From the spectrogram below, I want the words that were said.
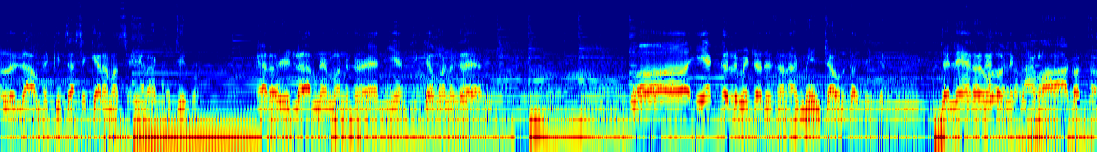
লইলে আমরা কি আছে গ্রাম আছে হেরা ক্ষতিব হেরা হইলে আপনার মনে করেন ইয়ান থেকে মনে করেন ও এক কিলোমিটার হইতো না মেন টাউনটা যেটা তাহলে হেরা অনেক হ্যাঁ আগরতলা।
